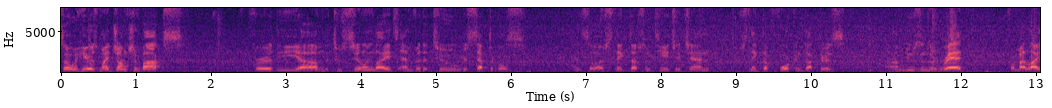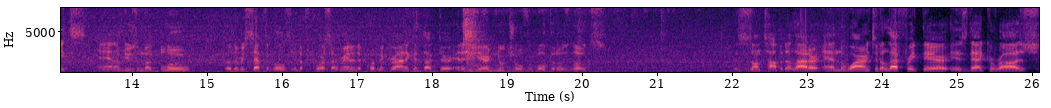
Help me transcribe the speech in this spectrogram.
So here's my junction box for the, um, the two ceiling lights and for the two receptacles. And so I've snaked up some THHN, snaked up four conductors. I'm using the red for my lights and I'm using my blue for the receptacles. And of course I ran an equipment grounding conductor and a shared neutral for both of those loads. This is on top of the ladder. And the wiring to the left right there is that garage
